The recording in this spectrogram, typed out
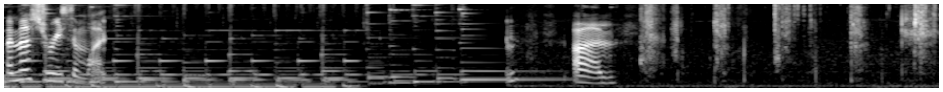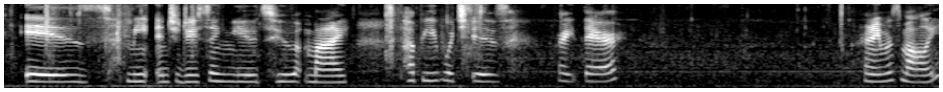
my most recent one. Um, is me introducing you to my puppy, which is right there. Her name is Molly.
